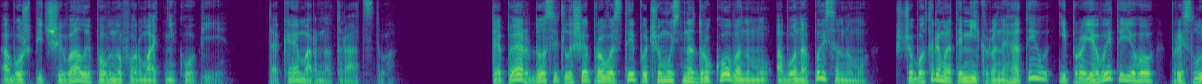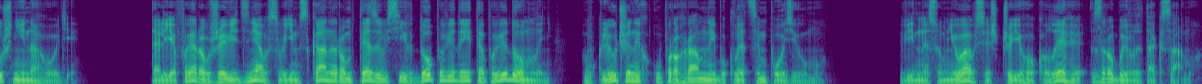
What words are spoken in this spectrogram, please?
або ж підшивали повноформатні копії. Таке марнотратство. Тепер досить лише провести по чомусь надрукованому або написаному, щоб отримати мікронегатив і проявити його при слушній нагоді. Тальєферо вже відзняв своїм сканером тези всіх доповідей та повідомлень, включених у програмний буклет симпозіуму. Він не сумнівався, що його колеги зробили так само.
